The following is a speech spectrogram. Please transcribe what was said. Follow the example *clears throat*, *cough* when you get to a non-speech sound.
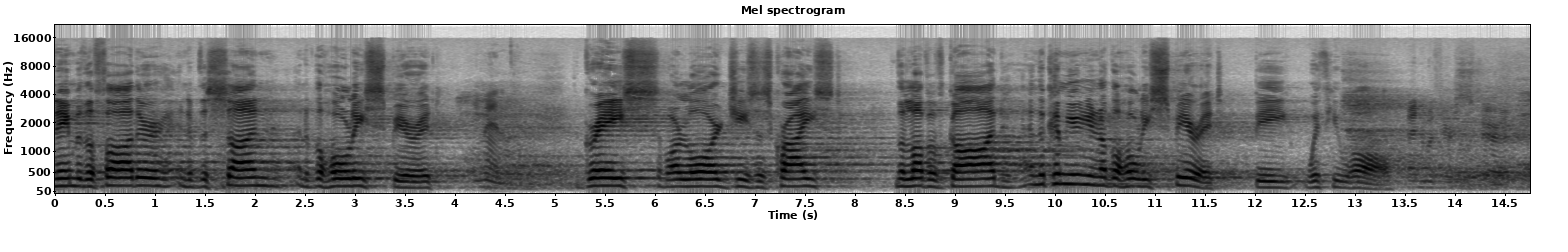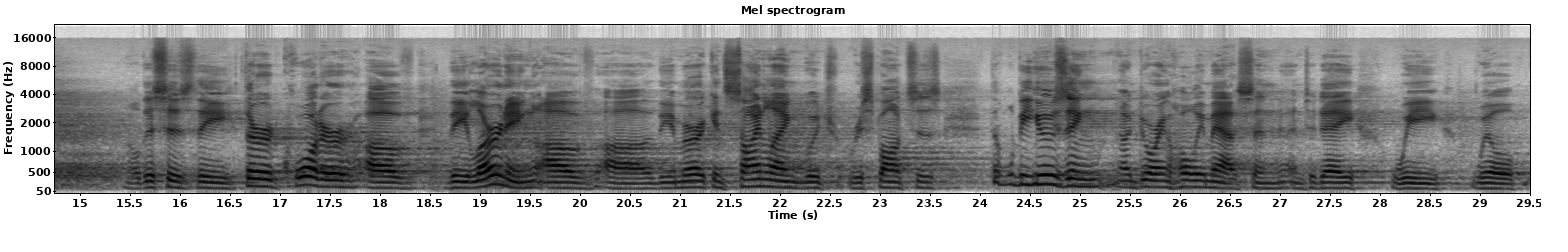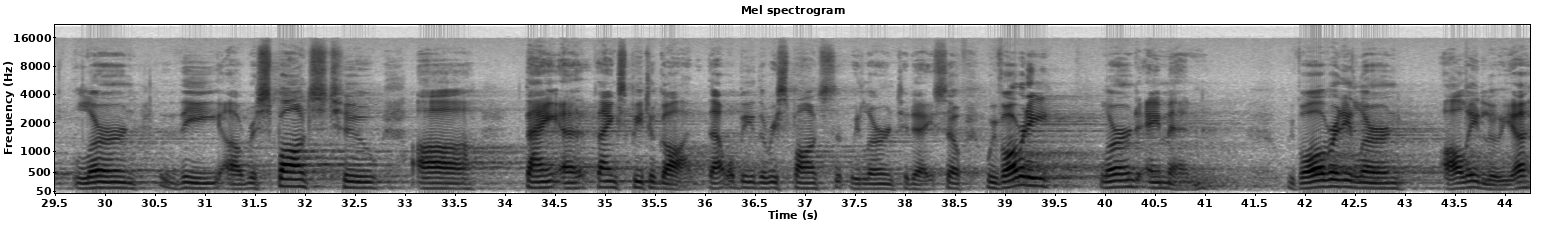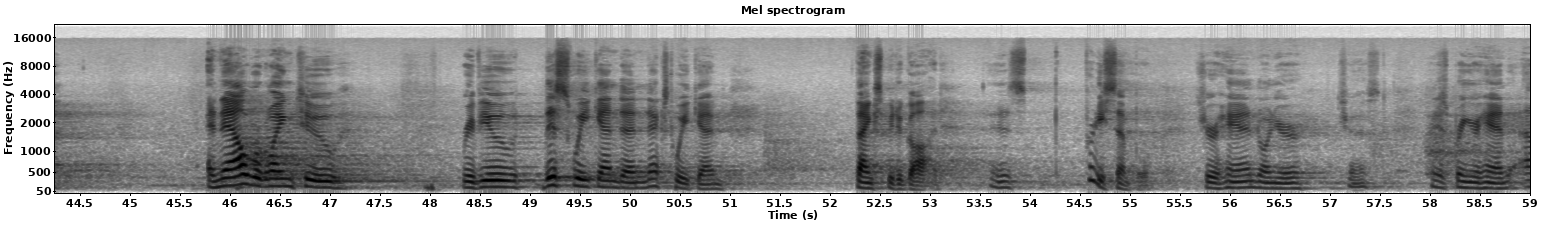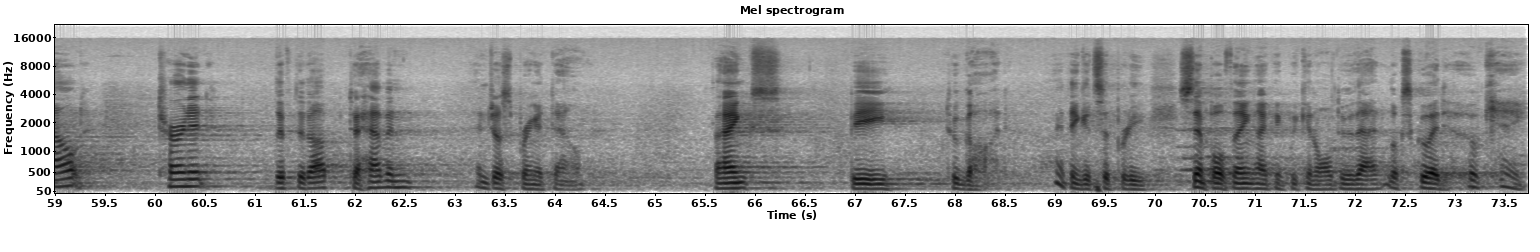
the name of the Father, and of the Son, and of the Holy Spirit, Amen. the grace of our Lord Jesus Christ, the love of God, and the communion of the Holy Spirit be with you all. and with your spirit. Well, this is the third quarter of the learning of uh, the American Sign Language responses that we'll be using uh, during Holy Mass. And, and today we will learn the uh, response to uh, thank, uh, thanks be to God. That will be the response that we learn today. So we've already learned Amen. We've already learned Alleluia. And now we're going to review this weekend and next weekend. Thanks be to God. It's pretty simple. It's your hand on your chest. And just bring your hand out, turn it, lift it up to heaven, and just bring it down. Thanks be to God. I think it's a pretty simple thing. I think we can all do that. Looks good. Okay.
